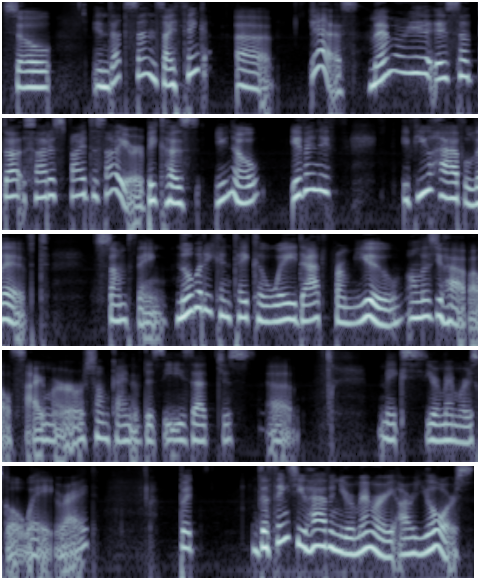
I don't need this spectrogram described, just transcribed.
So, in that sense, I think, uh, yes, memory is a satisfied desire because you know, even if if you have lived something. Nobody can take away that from you unless you have Alzheimer or some kind of disease that just uh, makes your memories go away, right? But the things you have in your memory are yours.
